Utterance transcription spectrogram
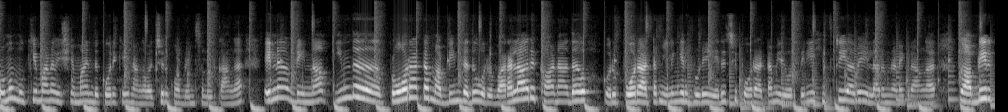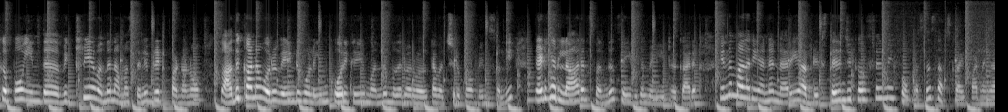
ரொம்ப முக்கியமான விஷயமா இந்த கோரிக்கையை நாங்கள் வச்சுருக்கோம் அப்படின்னு சொல்லியிருக்காங்க. என்ன அப்படின்னா இந்த போராட்டம் அப்படின்றது ஒரு வரலாறு காணாத ஒரு போராட்டம் இளைஞர்களுடைய எரிச்சி போராட்டம். இது ஒரு பெரிய ஹிஸ்ட்ரியாகவே எல்லாரும் நினைக்கிறாங்க. ஸோ அப்படி இருக்கப்போ இந்த விக்டரியை வந்து நம்ம செலிப்ரேட் பண்ணணும். ஸோ அதுக்கான ஒரு வேண்டுகோளையும் கோரிக்கையும் வந்து முதல்வர்கள்ட்ட வச்சுருக்கோம் அப்படின்னு சொல்லி நடிகர் லாரன்ஸ் வந்து செய்திகள் வெளியிட்டிருக்காரு. இந்த மாதிரியான நிறைய அப்டேட்ஸ் தெரிஞ்சுக்க. ஃபில்மி ஃபோக்கஸை சப்ஸ்கிரைப் பண்ணுங்க.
